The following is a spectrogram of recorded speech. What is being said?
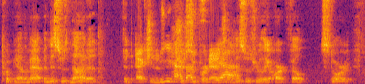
put me on the map, and this was not a an action adventure Yeah, supernatural. yeah. This was really a heartfelt story.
